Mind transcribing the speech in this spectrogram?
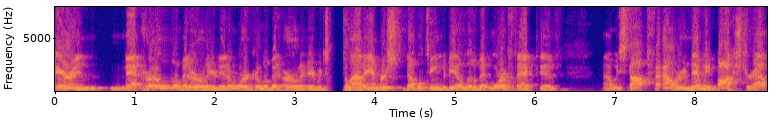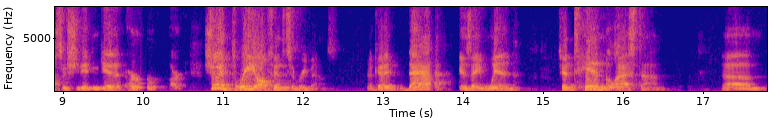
Erynn met her a little bit earlier, did her work a little bit earlier, which allowed Amber's double team to be a little bit more effective. Uh, we stopped Fowler, and then we boxed her out so she didn't get her. her she had three offensive rebounds. Okay, that is a win. She had ten the last time. Um,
